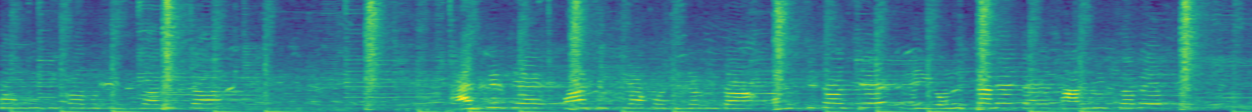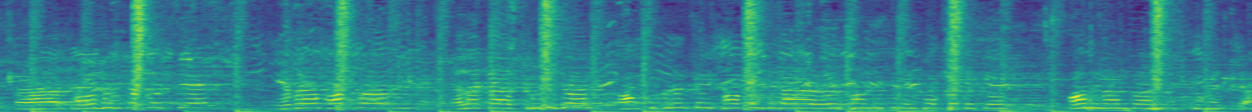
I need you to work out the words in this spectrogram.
সমৃদ্ধি কর্মসূচি আজকের যে বার্ষিক ক্রীড়া প্রতিযোগিতা অনুষ্ঠিত হচ্ছে, এই অনুষ্ঠানে যারা শারীরিকভাবে সহযোগিতা করছে এবং অপর এলাকার প্রতিজন অংশগ্রহণকারী সকলকে জানা এই ফাউন্ডেশনের পক্ষ থেকে অভিনন্দন, শুভেচ্ছা।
